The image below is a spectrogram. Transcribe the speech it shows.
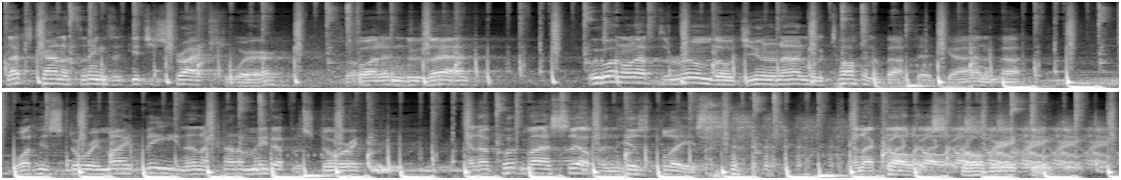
That's the kind of things that get you stripes to wear, so I didn't do that. We went and left the room though. June and I were talking about that guy and about what his story might be, and then I kind of made up a story, and I put myself in his place, and I call it strawberry cake.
